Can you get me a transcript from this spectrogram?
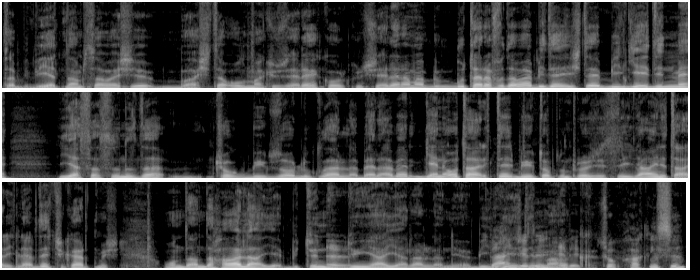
tabii Vietnam Savaşı başta olmak üzere korkunç şeyler ama bu tarafı da var. Bir de işte bilgi edinme yasasını da çok büyük zorluklarla beraber gene o tarihte Büyük Toplum Projesi'yle aynı tarihlerde çıkartmış. Ondan da hala bütün evet. dünya yararlanıyor. Bilgi Bence edinme de hakkı. evet çok haklısın.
